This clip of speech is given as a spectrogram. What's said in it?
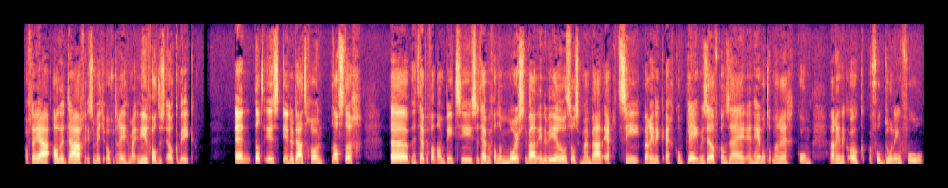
Of nou ja, alle dagen is een beetje overdreven, maar in ieder geval dus elke week. En dat is inderdaad gewoon lastig. Uh, het hebben van ambities, het hebben van de mooiste baan in de wereld, zoals ik mijn baan echt zie, waarin ik echt compleet mezelf kan zijn en helemaal tot mijn recht kom, waarin ik ook voldoening voel.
